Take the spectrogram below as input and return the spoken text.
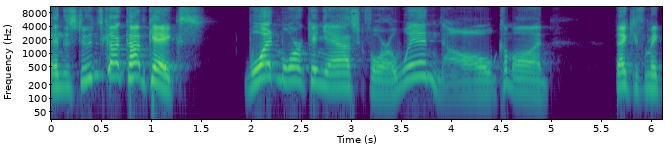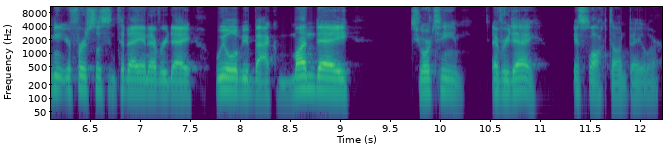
and the students got cupcakes. What more can you ask for? A win? No, come on. Thank you for making it your first listen today and every day. We will be back Monday. It's your team every day. It's Locked On Baylor.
